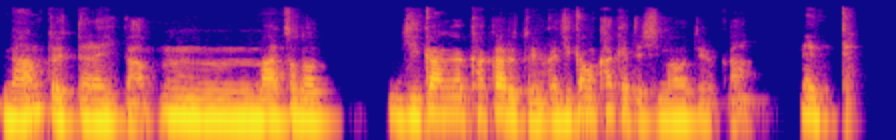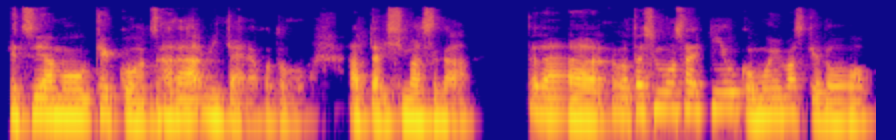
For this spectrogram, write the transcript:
なんと言ったらいいか、うん、まあその、時間がかかるというか、時間をかけてしまうというか、ね、徹夜も結構ザラみたいなこともあったりしますが、ただ、私も最近よく思いますけど、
